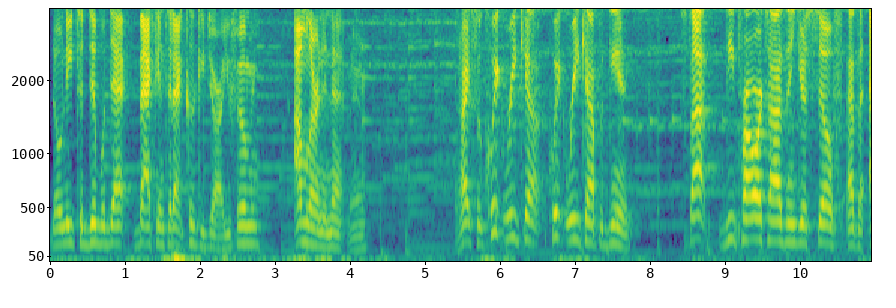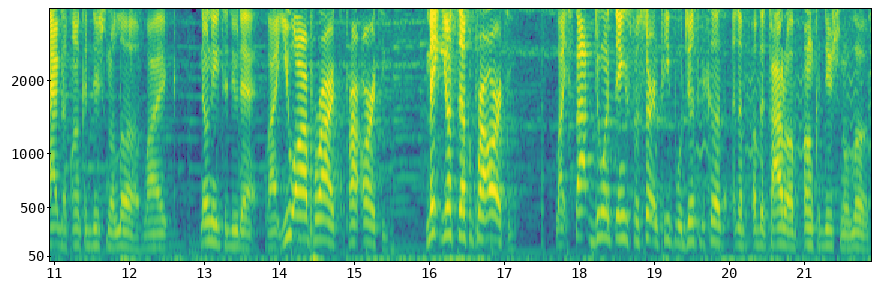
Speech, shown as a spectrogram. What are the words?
No need to dibble that back into that cookie jar. You feel me? I'm learning that, man. All right, so quick recap. Quick recap again. Stop deprioritizing yourself as an act of unconditional love. Like, no need to do that. Like, you are a priority. Priority. Make yourself a priority. Like, stop doing things for certain people just because of the, of the title of unconditional love.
